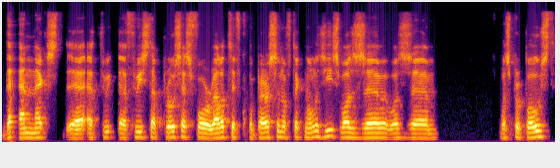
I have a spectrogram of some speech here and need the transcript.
Then, next, uh, a, th- a three-step process for relative comparison of technologies was uh, was um, was proposed,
